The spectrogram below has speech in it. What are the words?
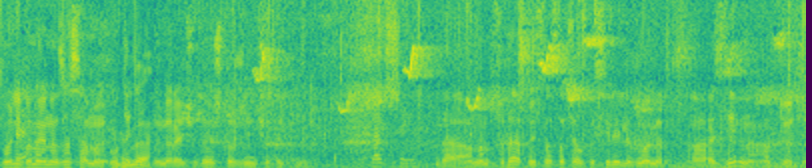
Ну, либо, наверное, за самые. Вот эти Да. вот номера еще, знаешь, тоже ничего такие. Большие. Да, нам сюда, то есть нас сначала поселили в номер а, раздельно от тети,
